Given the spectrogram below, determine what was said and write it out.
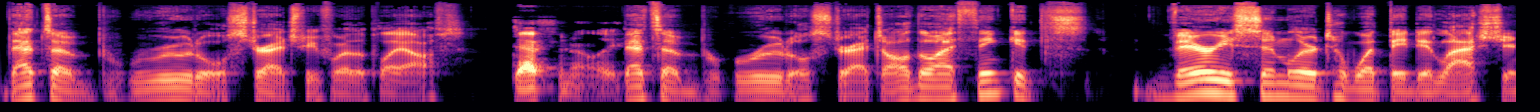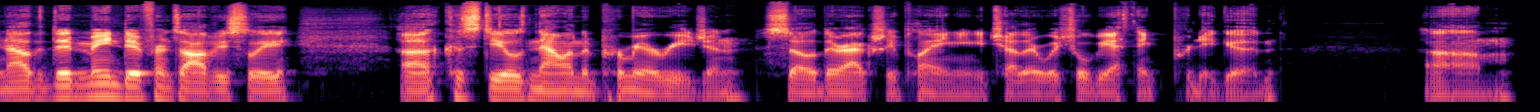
That's a brutal stretch before the playoffs. Definitely. That's a brutal stretch. Although I think it's very similar to what they did last year. Now the main difference, obviously, uh, Casteel's now in the Premier Region, so they're actually playing each other, which will be, I think, pretty good. Um,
